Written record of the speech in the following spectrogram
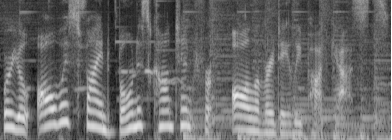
where you'll always find bonus content for all of our daily podcasts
